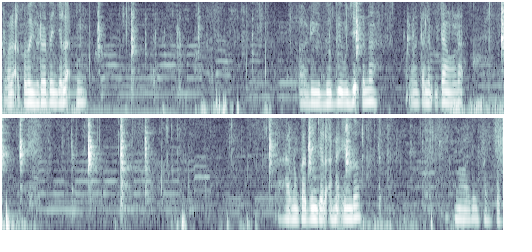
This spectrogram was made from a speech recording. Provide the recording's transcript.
wala ka bagi tayong jala. Adi dugi bujek kena. Ang talim pitang wala. Harun katong jala na indo. No adi sakit.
